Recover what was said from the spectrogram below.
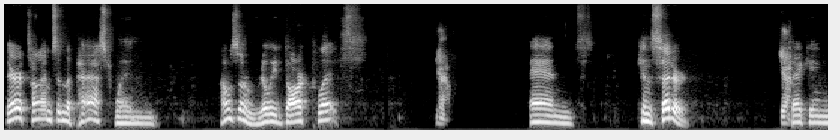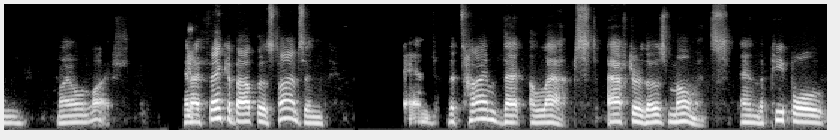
there are times in the past when i was in a really dark place yeah and considered yeah. taking my own life. And yeah. I think about those times and and the time that elapsed after those moments and the people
